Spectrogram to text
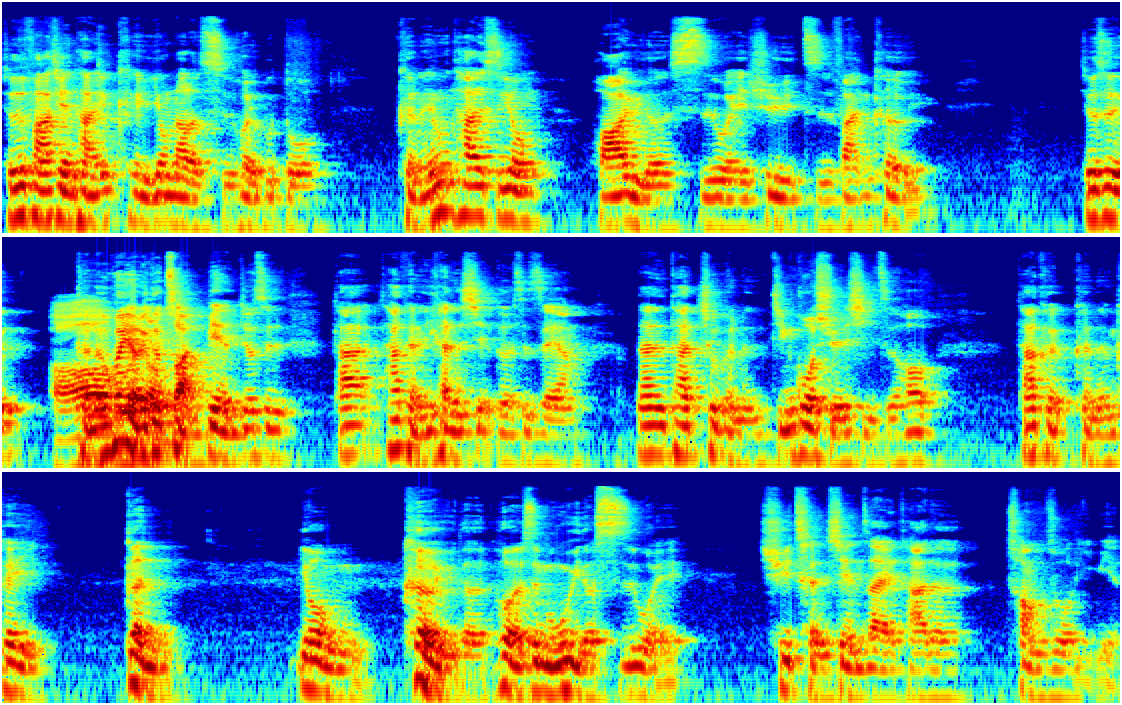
就是发现他可以用到的词汇不多，可能用他是用华语的思维去直翻客语，就是可能会有一个转变，就是他他可能一开始写歌是这样，但是他就可能经过学习之后，他可可能可以更用客语的或者是母语的思维去呈现在他的。创作里面，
